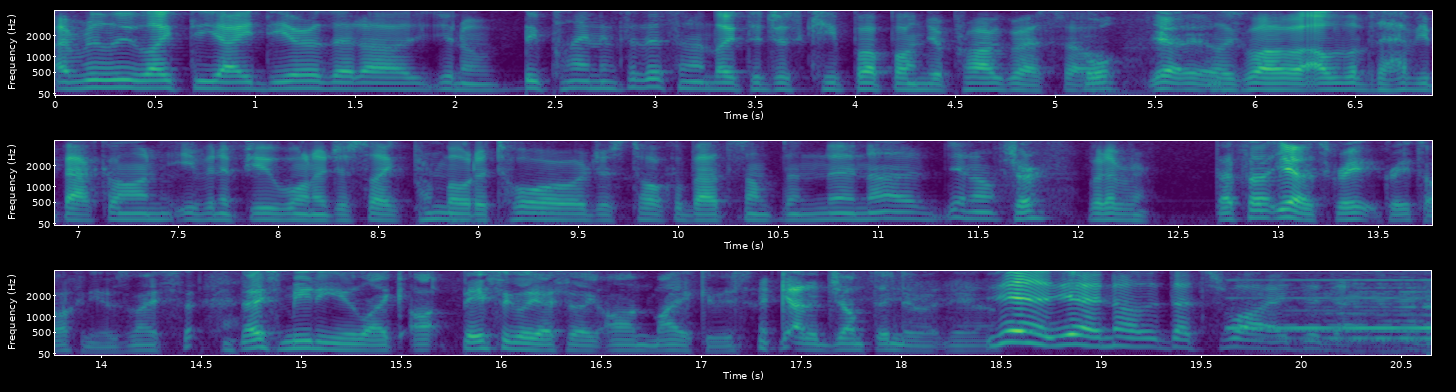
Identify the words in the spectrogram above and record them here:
I really like the idea that uh, you know, be planning for this, and I'd like to just keep up on your progress. So. Cool. Yeah. Yeah. Like, well, I'd love to have you back on, even if you want to just like promote a tour or just talk about something, and uh, you know, sure. whatever. That's not, yeah. It's great. Great talking to you. It was nice. nice meeting you. Like uh, basically, I feel like on mic. It was kind of jumped into it. You know. Yeah, yeah, no, that's why I did that.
